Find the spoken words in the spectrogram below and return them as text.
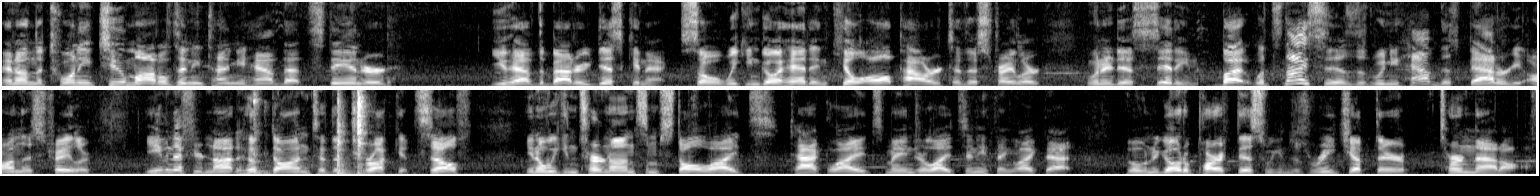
And on the 22 models, anytime you have that standard, you have the battery disconnect. So we can go ahead and kill all power to this trailer when it is sitting. But what's nice is, is when you have this battery on this trailer, even if you're not hooked on to the truck itself, you know, we can turn on some stall lights, tack lights, manger lights, anything like that. But when we go to park this, we can just reach up there, turn that off.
